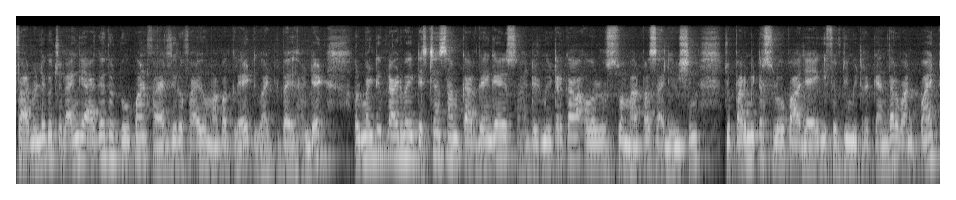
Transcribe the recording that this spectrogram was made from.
فارمولے کو چلائیں گے آگے. تو two point five zero five ہمارے پاس گریڈ ڈیوائڈ بائی ہنڈریڈ اور ملٹی پلائڈ بائی ڈسٹینس ہم کر دیں گے ہنڈریڈ میٹر کا اور اس کو ہمارے پاس ایلیویشن جو پر میٹر سلوپ آ جائے گی ففٹی میٹر کے اندر one point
